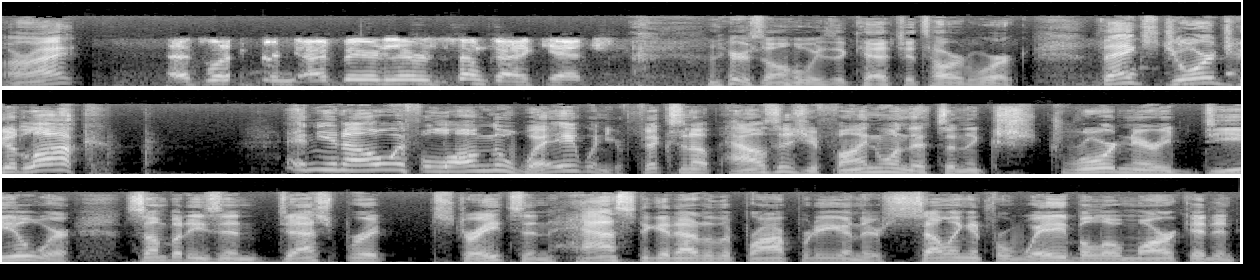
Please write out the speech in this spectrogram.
All right. That's what I figured. I figured there was some kind of catch. There's always a catch. It's hard work. Thanks, George. Good luck. And you know, if along the way, when you're fixing up houses, you find one that's an extraordinary deal where somebody's in desperate straits and has to get out of the property and they're selling it for way below market and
